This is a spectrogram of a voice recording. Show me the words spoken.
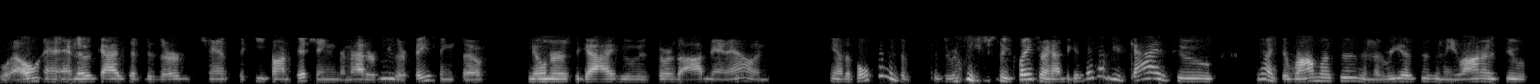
well, and, and those guys have deserved a chance to keep on pitching no matter who they're facing. So Milner is the guy who is sort of the odd man out, and you know the bullpen is a is a really interesting place right now because they have these guys who you know like the Ramoses and the Rioses and the Aranos who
